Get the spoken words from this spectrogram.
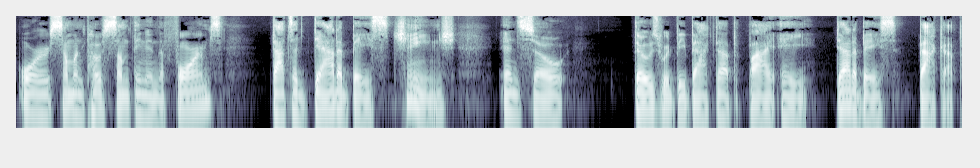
or someone posts something in the forums, that's a database change. And so those would be backed up by a database backup.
